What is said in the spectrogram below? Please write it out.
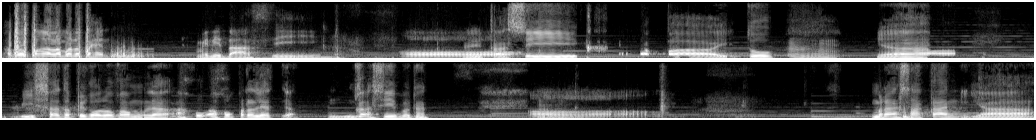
Apa pengalaman apa Hen? Meditasi. Oh. meditasi apa itu Hmm. ya bisa tapi kalau kamu lihat aku aku pernah lihat nggak enggak sih benar Oh. Merasakan ya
